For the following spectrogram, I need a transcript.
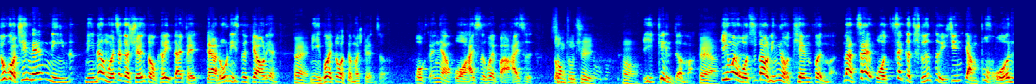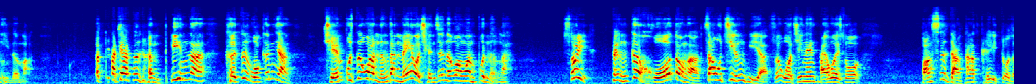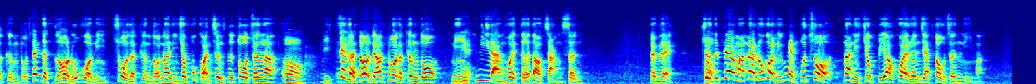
如果今天你你认为这个选手可以在北，假如你是教练，对，你会做什么选择？我跟你讲，我还是会把孩子送出去，嗯，一定的嘛，对啊，因为我知道你有天分嘛，那在我这个池子已经养不活你了嘛，那大家是很拼呐，可是我跟你讲，钱不是万能，但没有钱真的万万不能啊。所以整个活动啊，招经理啊，所以我今天才会说，黄市长他可以做的更多。这个时候，如果你做的更多，那你就不管政治斗争了。哦，你这个时候只要做的更多，你依然会得到掌声，对不对？就是这样嘛。那如果你也不做，那你就不要怪人家斗争你嘛，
